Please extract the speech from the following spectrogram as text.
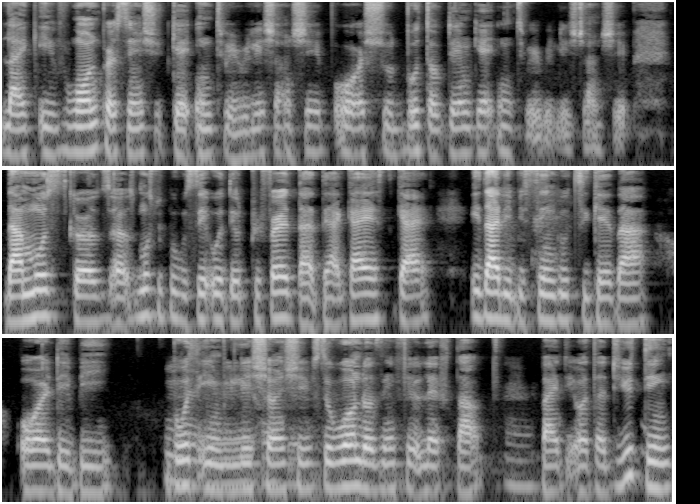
Like if one person should get into a relationship or should both of them get into a relationship, that most girls, uh, most people would say, oh, they would prefer that their guyest guy either they be single together or they be both in relationships so one doesn't feel left out by the other do you think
